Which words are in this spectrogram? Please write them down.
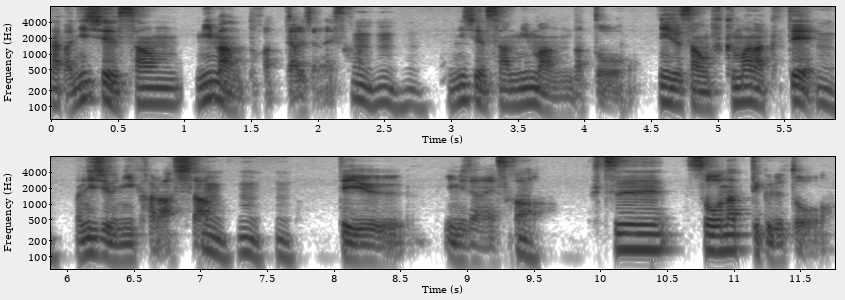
なんか23未満とかってあるじゃないですか。うんうんうん。23未満だと23を含まなくて、うん。まあ22から下っうんうんうん。ていう意味じゃないですか。うん。普通そうなってくると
